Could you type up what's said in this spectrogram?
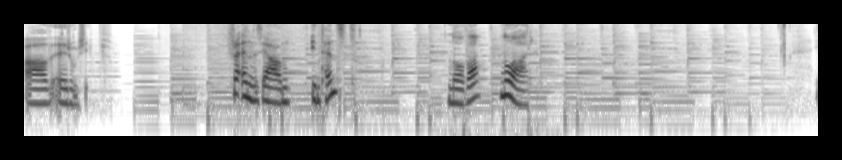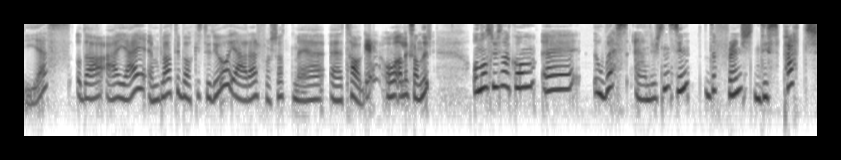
av eh, Romskip. Fra ende til annen intenst. Nova Noir. Yes, og da er jeg, Embla, tilbake i studio. Jeg er her fortsatt med eh, Tage og Alexander. Og nå skal vi snakke om eh, Wes Anderson sin The French Dispatch.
